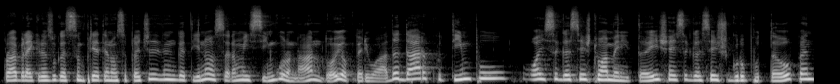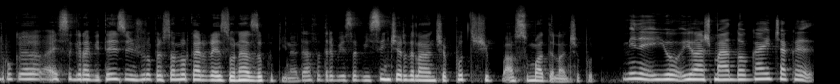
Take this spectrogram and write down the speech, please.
probabil ai crezut că sunt prieteni o să plece de lângă tine, o să rămâi singur un an, doi, o perioadă, dar cu timpul o ai să găsești oamenii tăi și ai să găsești grupul tău pentru că ai să gravitezi în jurul persoanelor care rezonează cu tine. De asta trebuie să fii sincer de la început și asumat de la început. Bine, eu, eu aș mai adăuga aici că e,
